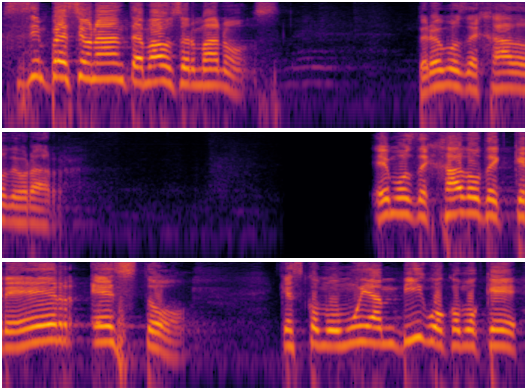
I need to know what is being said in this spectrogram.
Es impresionante, amados hermanos, pero hemos dejado de orar. Hemos dejado de creer esto, que es como muy ambiguo, como que,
